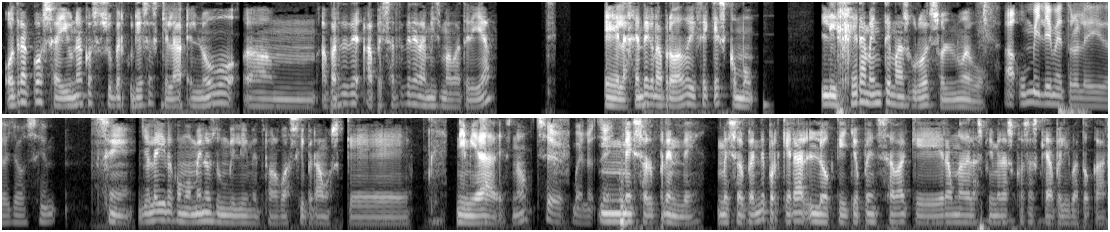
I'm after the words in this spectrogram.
Otra cosa y una cosa súper curiosa es que el nuevo, aparte de, a pesar de tener la misma batería, eh, la gente que lo ha probado dice que es como ligeramente más grueso el nuevo. Ah, un milímetro he leído yo, sí. Sí, yo he leído como menos de un milímetro, algo así, pero vamos, que nimiedades, ¿no? Sí, bueno. Me sorprende, me sorprende porque era lo que yo pensaba que era una de las primeras cosas que Apple iba a tocar.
